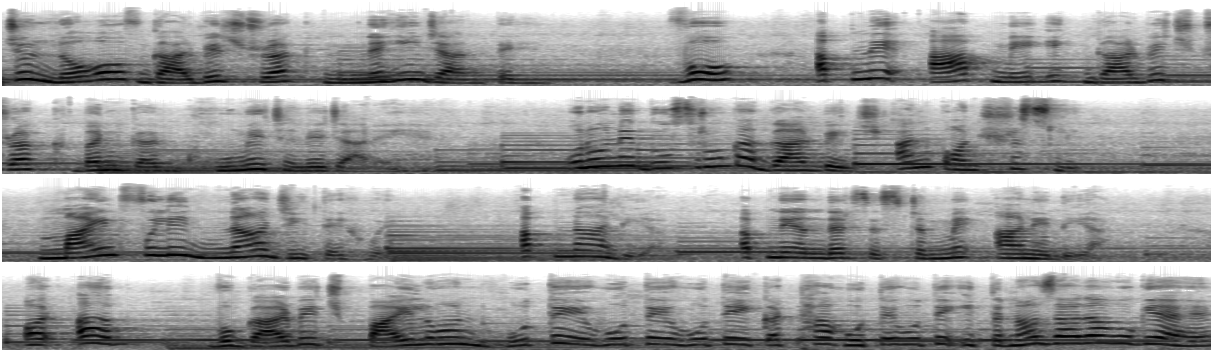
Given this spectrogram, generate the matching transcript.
जो लॉ ऑफ़ गार्बेज ट्रक नहीं जानते हैं, वो अपने आप में एक गार्बेज ट्रक बनकर घूमे चले जा रहे हैं। उन्होंने दूसरों का गार्बेज अनकॉन्शियसली माइंडफुली ना जीते हुए अपना लिया, अपने अंदर सिस्टम में आने दिया। और अब वो गार्बेज पाइल ऑन होते होते होते, इकट्ठा होते होते इतना ज़्यादा हो गया है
